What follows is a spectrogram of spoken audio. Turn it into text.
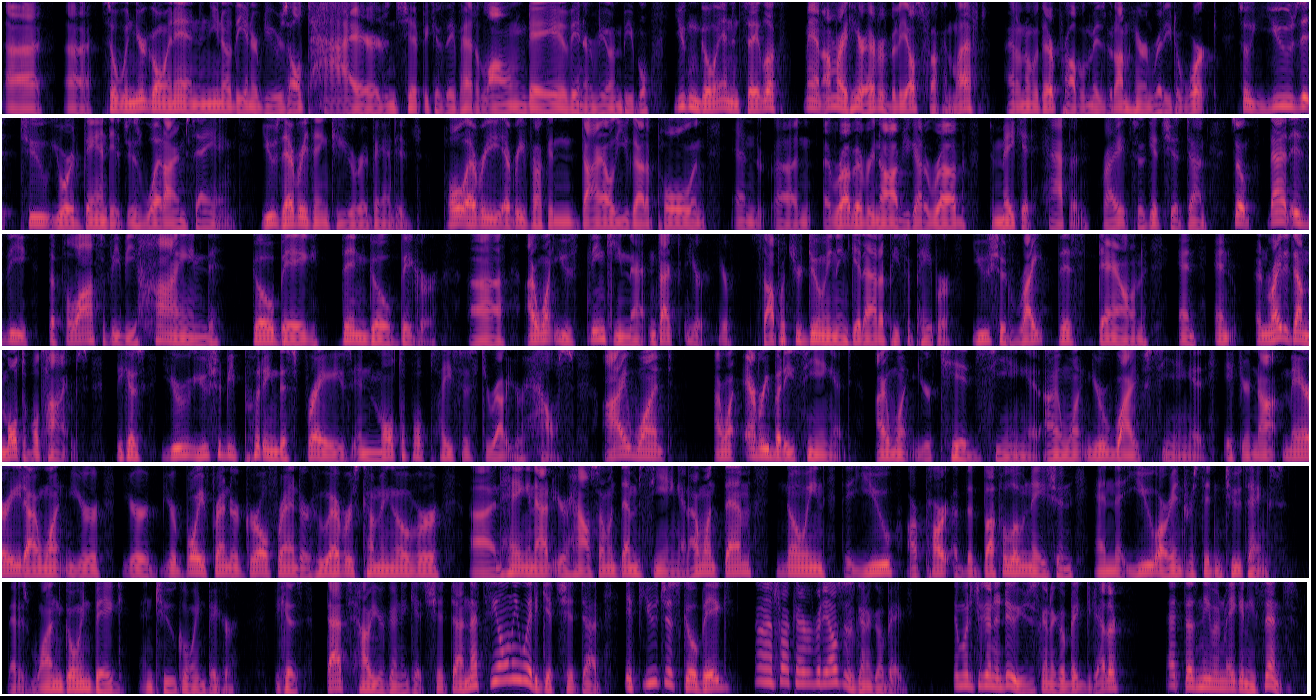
Uh, uh, so when you're going in and you know the interviewer's all tired and shit because they've had a long day of interviewing people, you can go in and say, "Look, man, I'm right here. Everybody else fucking left. I don't know what their problem is, but I'm here and ready to work." So use it to your advantage is what I'm saying. Use everything to your advantage pull every every fucking dial you got to pull and and uh, rub every knob you got to rub to make it happen right so get shit done so that is the the philosophy behind go big then go bigger uh, i want you thinking that in fact here here stop what you're doing and get out a piece of paper you should write this down and and and write it down multiple times because you you should be putting this phrase in multiple places throughout your house. I want I want everybody seeing it. I want your kids seeing it. I want your wife seeing it. If you're not married, I want your your your boyfriend or girlfriend or whoever's coming over uh, and hanging out at your house. I want them seeing it. I want them knowing that you are part of the Buffalo Nation and that you are interested in two things. That is one, going big, and two, going bigger. Because that's how you're going to get shit done. That's the only way to get shit done. If you just go big, eh, fuck, everybody else is going to go big. Then what are you going to do? You're just going to go big together? That doesn't even make any sense.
